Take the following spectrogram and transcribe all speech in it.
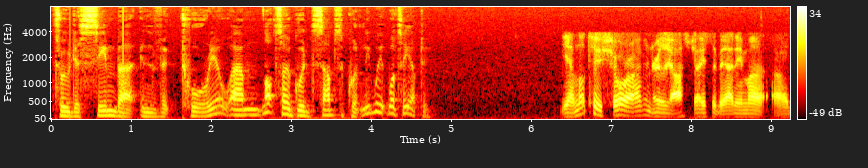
through December in Victoria. Um, not so good subsequently. What's he up to? Yeah, I'm not too sure. I haven't really asked Jace about him. I, I,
